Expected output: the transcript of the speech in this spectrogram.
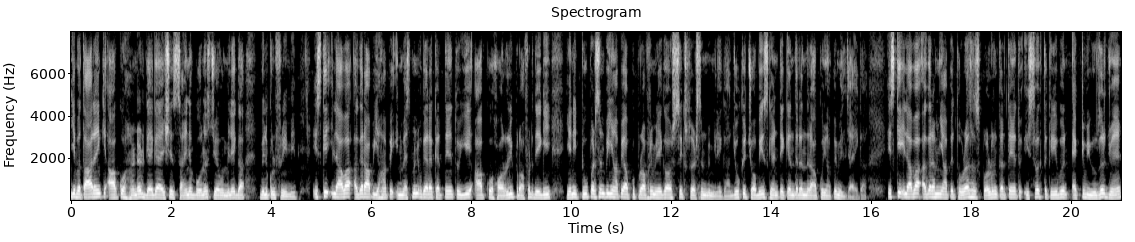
ये बता रहे हैं कि आपको hundred giga hashes sign up bonus जो है वो मिलेगा बिल्कुल फ्री में। इसके अलावा अगर आप यहाँ पर इन्वेस्टमेंट वगैरह करते हैं तो ये आपको हॉर्ली प्रॉफिट देगी, यानी टू परसेंट भी यहाँ पे आपको प्रॉफिट मिलेगा और सिक्स परसेंट भी मिलेगा, जो कि चौबीस चौबीस घंटे के अंदर अंदर आपको यहाँ पे मिल जाएगा। इसके अलावा अगर हम यहाँ पे थोड़ा सा स्क्रॉल डाउन करते हैं तो इस वक्त तकरीबन एक्टिव यूज़र जो हैं,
